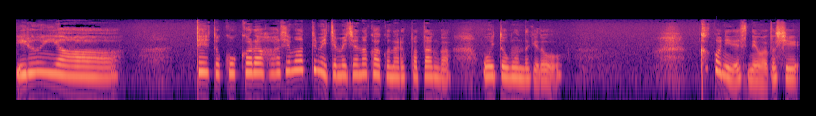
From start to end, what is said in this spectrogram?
いるんやーってとこから始まってめちゃめちゃ仲良くなるパターンが多いと思うんだけど、過去にですね、私、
